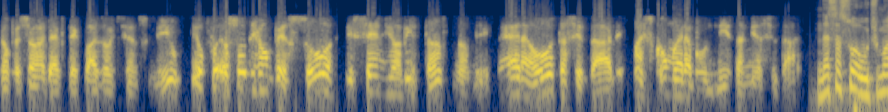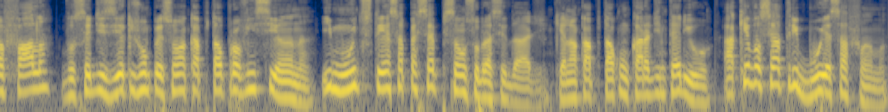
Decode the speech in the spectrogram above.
João Pessoa deve ter quase 800 mil. Eu, eu sou de João Pessoa, de 100 mil habitantes, meu amigo. Era outra cidade, mas como era bonita a minha cidade. Nessa sua última fala, você dizia que João Pessoa é uma capital provinciana. E muitos têm essa percepção percepção sobre a cidade, que ela é uma capital com cara de interior. A que você atribui essa fama?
